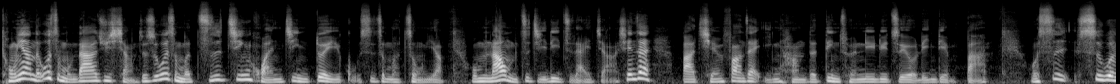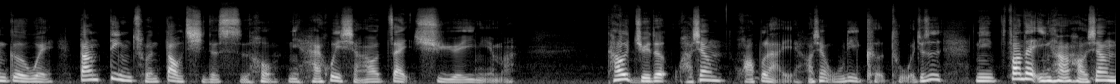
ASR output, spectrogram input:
同样的，为什么我们大家去想，就是为什么资金环境对于股市这么重要？我们拿我们自己例子来讲，现在把钱放在银行的定存利率只有零点八。我试试问各位，当定存到期的时候，你还会想要再续约一年吗？他会觉得好像划不来耶，好像无利可图。就是你放在银行，好像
